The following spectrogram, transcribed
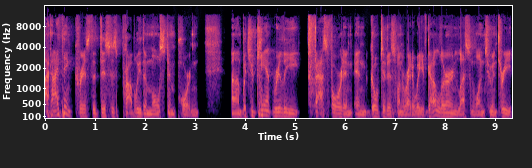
and I think, Chris, that this is probably the most important, um, but you can't really fast forward and, and go to this one right away. You've got to learn lesson one, two, and three.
